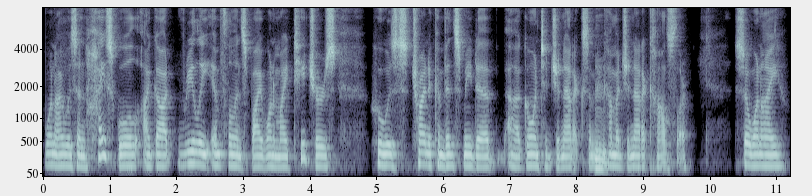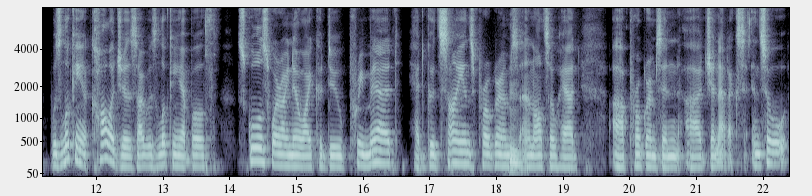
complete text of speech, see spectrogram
when i was in high school i got really influenced by one of my teachers who was trying to convince me to uh, go into genetics and become a genetic counselor so when I was looking at colleges, I was looking at both schools where I know I could do pre med, had good science programs, and also had uh, programs in uh, genetics. And so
